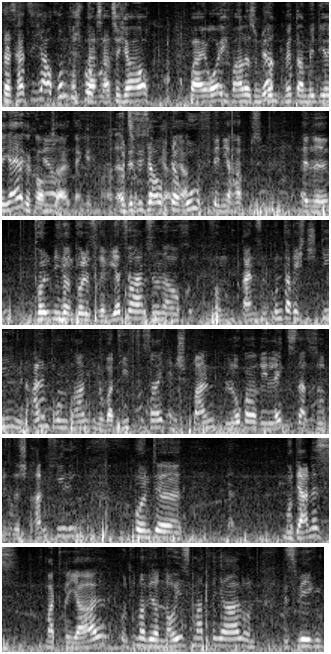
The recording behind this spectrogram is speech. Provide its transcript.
Das hat sich ja auch rumgesprochen. Das hat sich ja auch bei euch war das ein Ja. Grund mit, damit ihr hierher gekommen Ja. seid, denke ich mal. Ne? Und das Zum ist ja auch der ja. Ruf, den ihr habt. Eine, toll, nicht nur ein tolles Revier zu haben, sondern auch ganzen Unterrichtsstil mit allem drum und dran innovativ zu sein, entspannt, locker, relaxed, also so ein bisschen das Strandfeeling und äh, modernes Material und immer wieder neues Material und deswegen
